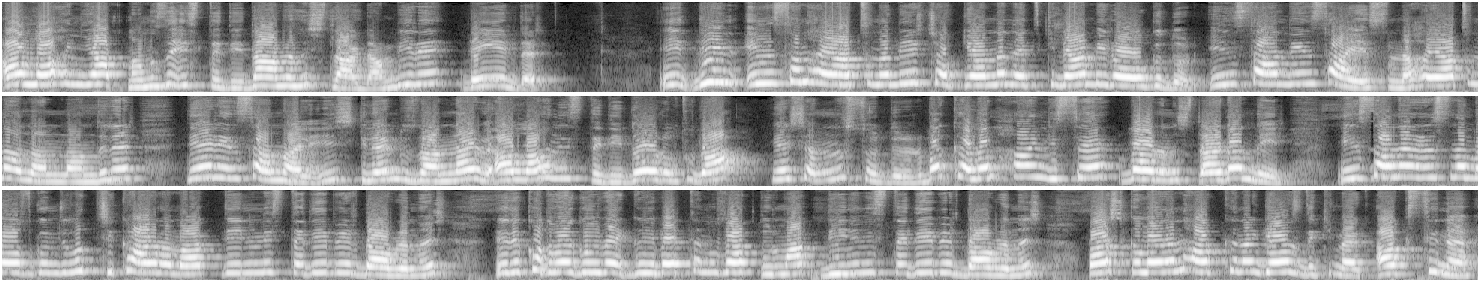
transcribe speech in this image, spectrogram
Allah'ın yapmamızı istediği davranışlardan biri değildir? Din insan hayatına birçok yönden etkileyen bir olgudur. İnsan din sayesinde hayatını anlamlandırır, diğer insanlarla ilişkilerini düzenler ve Allah'ın istediği doğrultuda yaşamını sürdürür. Bakalım hangisi davranışlardan değil? İnsanlar arasında bozgunculuk çıkarmamak, dinin istediği bir davranış, dedikodu ve gıybe- gıybetten uzak durmak, dinin istediği bir davranış, başkalarının hakkına göz dikmek, aksine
